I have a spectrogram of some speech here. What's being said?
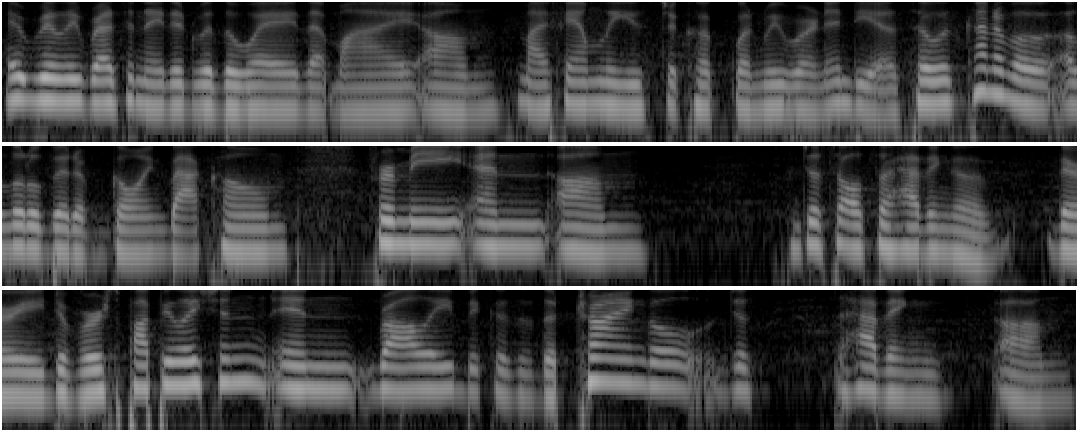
it really resonated with the way that my, um, my family used to cook when we were in India. So it was kind of a, a little bit of going back home for me. And um, just also having a very diverse population in Raleigh because of the triangle, just having um,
